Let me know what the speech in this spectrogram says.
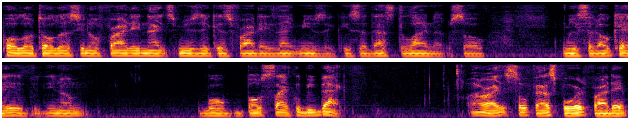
Polo told us, you know, Friday night's music is Friday's night music. He said that's the lineup. So we said, okay, you know, we'll most likely be back. All right, so fast forward Friday.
